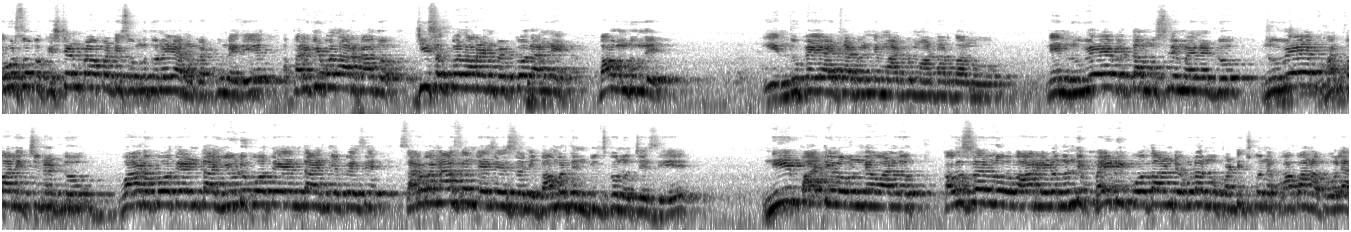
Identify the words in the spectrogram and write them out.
ఎవరు సొమ్ము? క్రిస్టియన్ ప్రాపర్టీ సొమ్ముతోనే నువ్వు కట్టుకునేది. పరికి బజార్ కాదు జీసస్ బజార్ అని పెట్టుకోదాన్ని. బాగుంటుంది. ఎందుకయ్యా ఇట్లాంటివన్నీ మాటలు మాట్లాడతావు నువ్వు? నేను నువ్వే పెద్ద ముస్లిం అయినట్లు నువ్వే ఫత్వాలు ఇచ్చినట్లు వాడు పోతే ఎంత ఈడు పోతే ఎంత అని చెప్పేసి సర్వనాశనం చేసేసి నీ బామర్తిని పిలుచుకొని వచ్చేసి నీ పార్టీలో ఉండే వాళ్ళు కౌన్సిలర్లు ఆరేడు మంది బయటికి పోతా ఉంటే కూడా నువ్వు పట్టించుకునే పాపాన పోలే.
